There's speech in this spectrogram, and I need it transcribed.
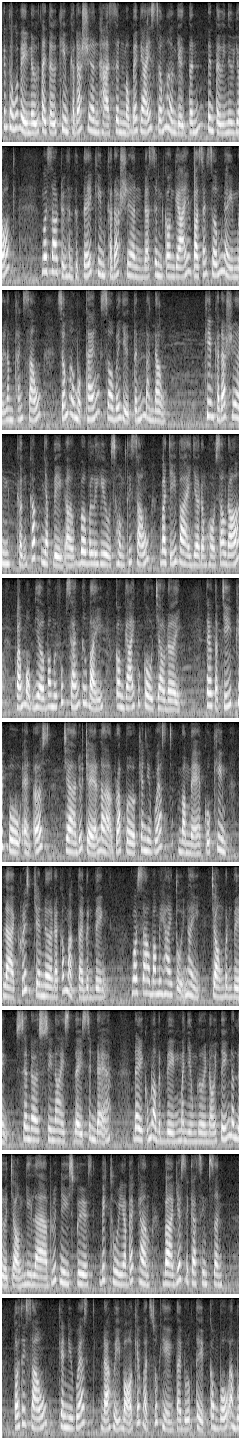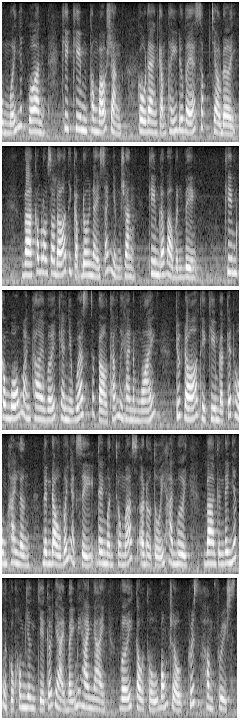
Kính thưa quý vị, nữ tài tử Kim Kardashian hạ sinh một bé gái sớm hơn dự tính, tin từ New York. Ngôi sao truyền hình thực tế Kim Kardashian đã sinh con gái vào sáng sớm ngày 15 tháng 6, sớm hơn một tháng so với dự tính ban đầu. Kim Kardashian khẩn cấp nhập viện ở Beverly Hills hôm thứ Sáu và chỉ vài giờ đồng hồ sau đó, khoảng 1 giờ 30 phút sáng thứ Bảy, con gái của cô chào đời. Theo tạp chí People and Us, cha đứa trẻ là rapper Kanye West và mẹ của Kim là Kris Jenner đã có mặt tại bệnh viện. Ngôi sao 32 tuổi này chọn bệnh viện Center Sinai để sinh đẻ. Đây cũng là bệnh viện mà nhiều người nổi tiếng đã lựa chọn như là Britney Spears, Victoria Beckham và Jessica Simpson. Tối thứ Sáu, Kanye West đã hủy bỏ kế hoạch xuất hiện tại bữa tiệc công bố album mới nhất của anh khi Kim thông báo rằng cô đang cảm thấy đứa bé sắp chào đời. Và không lâu sau đó thì cặp đôi này xác nhận rằng Kim đã vào bệnh viện. Kim công bố mang thai với Kanye West vào tháng 12 năm ngoái. Trước đó thì Kim đã kết hôn hai lần, lần đầu với nhạc sĩ Damon Thomas ở độ tuổi 20 và gần đây nhất là cuộc hôn nhân chỉ kéo dài 72 ngày với cầu thủ bóng rổ Chris Humphries.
